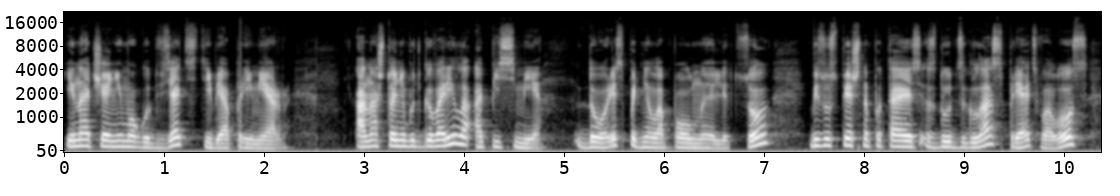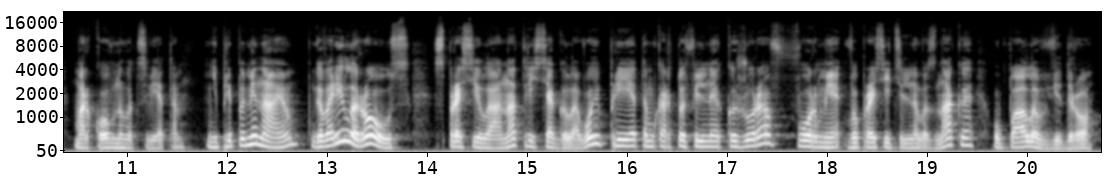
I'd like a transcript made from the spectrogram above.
иначе они могут взять с тебя пример. Она что-нибудь говорила о письме. Дорис подняла полное лицо безуспешно пытаясь сдуть с глаз прядь волос морковного цвета. «Не припоминаю. Говорила Роуз?» – спросила она, тряся головой, при этом картофельная кожура в форме вопросительного знака упала в ведро.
